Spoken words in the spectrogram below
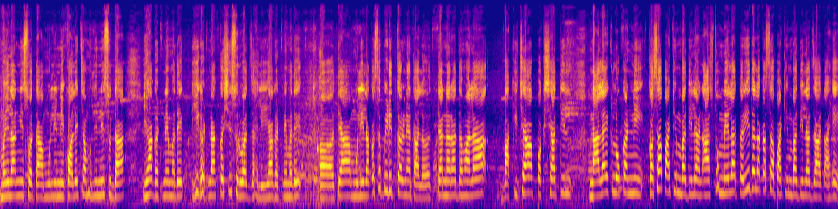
महिलांनी स्वतः मुलींनी कॉलेजच्या मुलींनीसुद्धा ह्या घटनेमध्ये ही घटना कशी सुरुवात झाली? या घटनेमध्ये त्या मुलीला कसं पीडित करण्यात आलं? त्या नराधमाला बाकीच्या पक्षातील नालायक लोकांनी कसा पाठिंबा दिला आणि आज तो मेला तरी त्याला कसा पाठिंबा दिला जात आहे?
